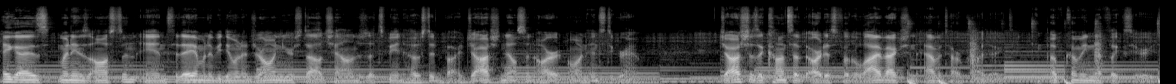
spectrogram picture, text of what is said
Hey guys, my name is Austin, and today I'm going to be doing a Draw in Your Style challenge that's being hosted by Josh Nelson Art on Instagram. Josh is a concept artist for the live action Avatar project, an upcoming Netflix series.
